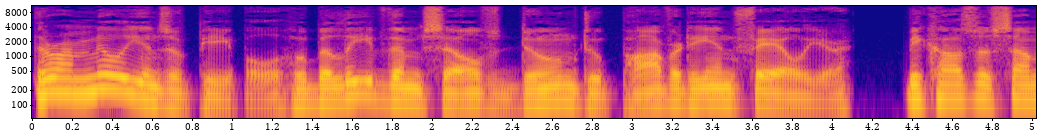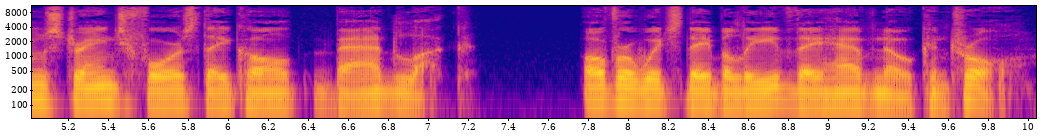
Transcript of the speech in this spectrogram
There are millions of people who believe themselves doomed to poverty and failure because of some strange force they call bad luck, over which they believe they have no control.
